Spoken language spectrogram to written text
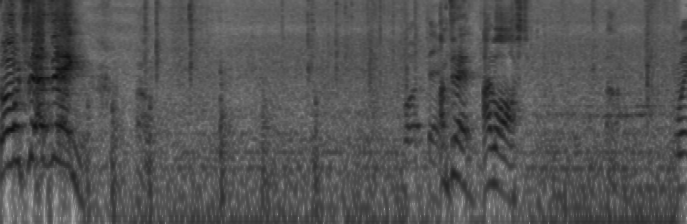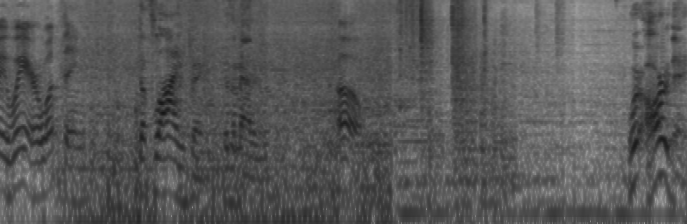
Oh, it's that thing! What thing? I'm dead. I lost. Wait, where? What thing? The flying thing. Doesn't matter. Oh. Where are they?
